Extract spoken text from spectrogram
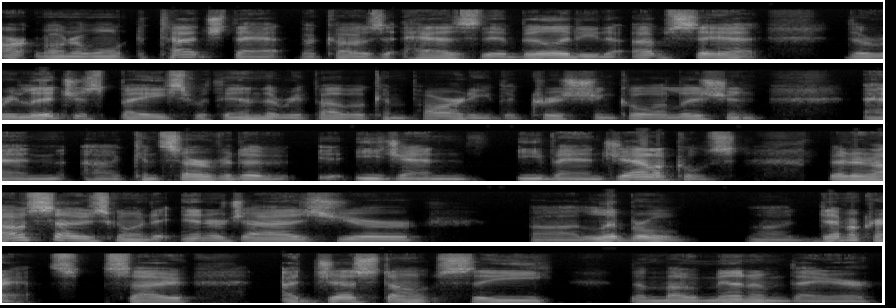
aren't going to want to touch that because it has the ability to upset the religious base within the Republican Party, the Christian coalition, and uh, conservative evangelicals. But it also is going to energize your uh, liberal uh, Democrats. So I just don't see the momentum there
